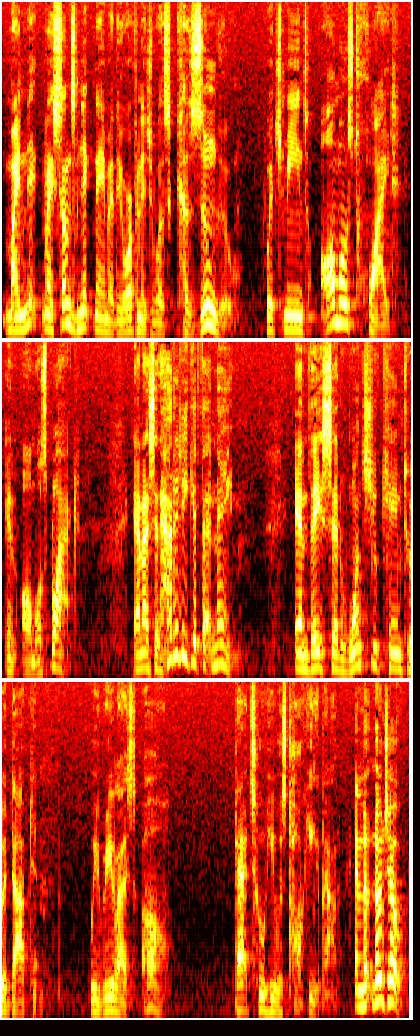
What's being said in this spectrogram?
my nick, my son's nickname at the orphanage was Kazungu, which means almost white and almost black. And I said, How did he get that name? And they said, Once you came to adopt him, we realized, oh, that's who he was talking about. And no, no joke,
